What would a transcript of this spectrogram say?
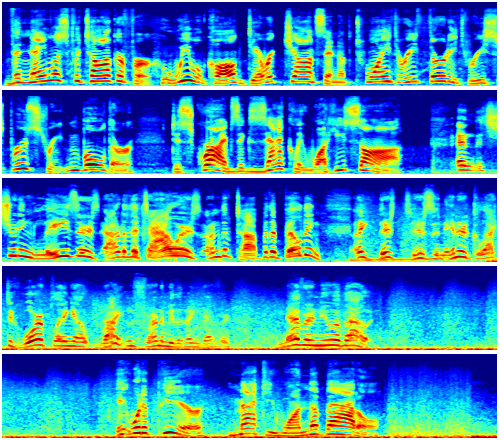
The nameless photographer, who we will call Derek Johnson of 2333 Spruce Street in Boulder, describes exactly what he saw. and it's shooting lasers out of the towers on the top of the building. Like there's there's an intergalactic war playing out right in front of me that I never never knew about. It would appear Macky won the battle.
